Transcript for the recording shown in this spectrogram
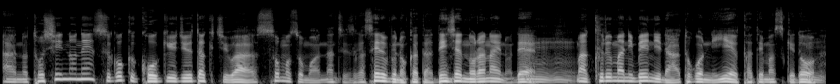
あの都心のねすごく高級住宅地はそもそもなんていうんですかセレブの方は電車に乗らないので、うんうん。まあ、車に便利なところに家を建てますけど、うん。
